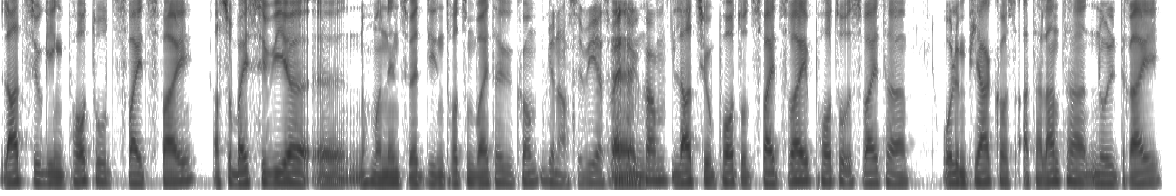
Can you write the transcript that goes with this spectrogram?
Lazio gegen Porto 2-2. Achso, bei Sevilla äh, nochmal nennenswert, die sind trotzdem weitergekommen. Genau, Sevilla ist weitergekommen. Ähm, Lazio Porto 2-2, Porto ist weiter. Olympiakos Atalanta 0-3,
